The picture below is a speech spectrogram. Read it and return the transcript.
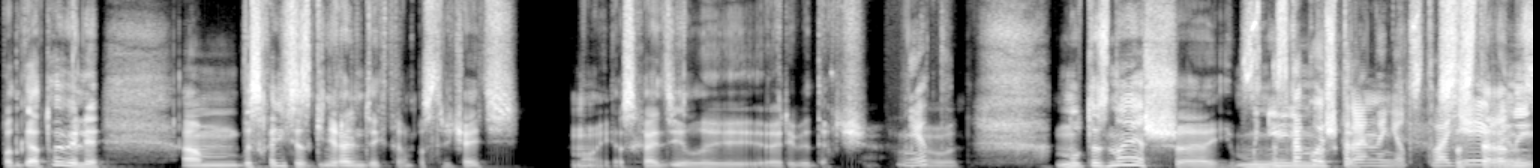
подготовили, эм, вы сходите с генеральным директором, постречайтесь. Ну, я сходил и ревидерчи. Нет? Вот. Ну, ты знаешь, э, мне С какой немножко... стороны нет? С твоей? Со стороны...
